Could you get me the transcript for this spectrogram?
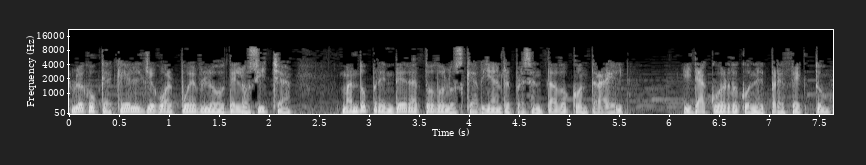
Luego que aquel llegó al pueblo de Losicha, mandó prender a todos los que habían representado contra él y de acuerdo con el prefecto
